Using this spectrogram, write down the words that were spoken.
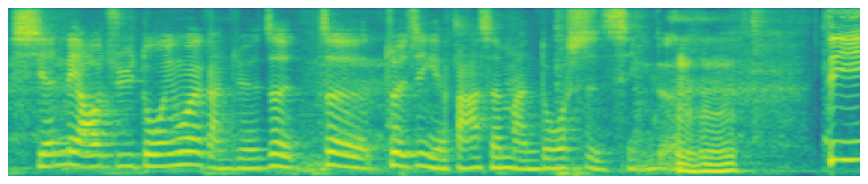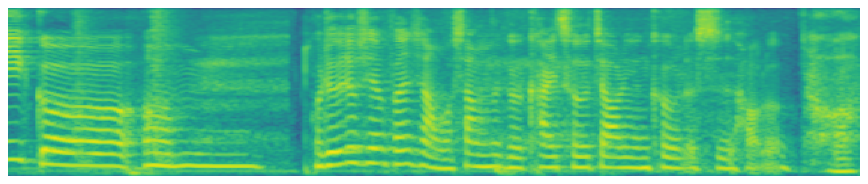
闲聊居多，因为感觉这这最近也发生蛮多事情的。嗯哼。第一个，嗯，我觉得就先分享我上那个开车教练课的事好了。好啊。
